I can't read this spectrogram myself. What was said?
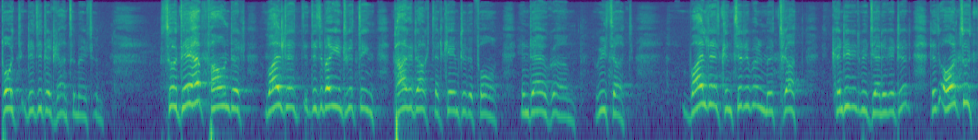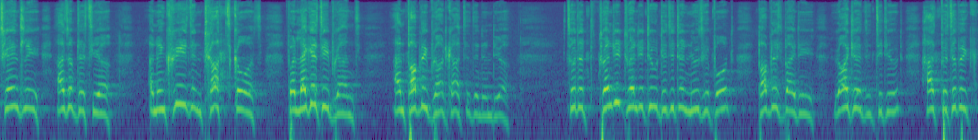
post digital transformation. So they have found that while there's, there's a very interesting paradox that came to the fore in their um, research, while there's considerable mistrust continue to be generated. There's also, strangely, as of this year, an increase in trust scores for legacy brands and public broadcasters in India. So the 2022 Digital News Report, published by the Reuters Institute, has specific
